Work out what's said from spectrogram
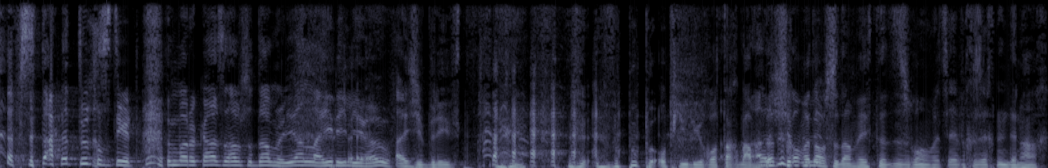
hebben ze daar naartoe gestuurd. Een Marokkaanse Amsterdammer, jalla, hier in jullie hoofd. Alsjeblieft. We poepen op jullie Rotterdam. Dat is gewoon wat. Amsterdam heeft. Dat is gewoon wat ze hebben gezegd in Den Haag.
